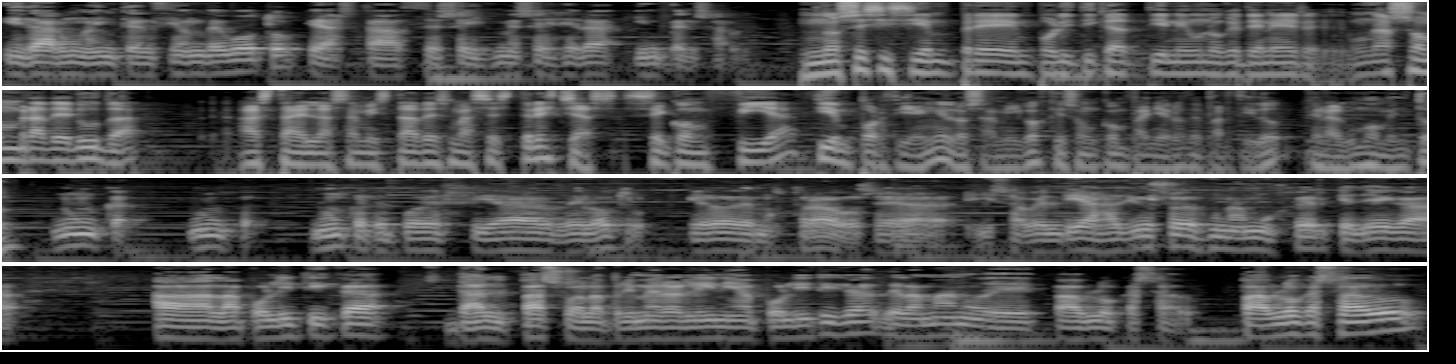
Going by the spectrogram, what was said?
y dar una intención de voto que hasta hace seis meses era impensable. No sé si siempre en política tiene uno que tener una sombra de duda, hasta en las amistades más estrechas. ¿Se confía 100% en los amigos que son compañeros de partido en algún momento? Nunca, nunca nunca te puedes fiar del otro, queda demostrado. O sea, Isabel Díaz Ayuso es una mujer que llega a la política, da el paso a la primera línea política de la mano de Pablo Casado. Pablo Casado,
